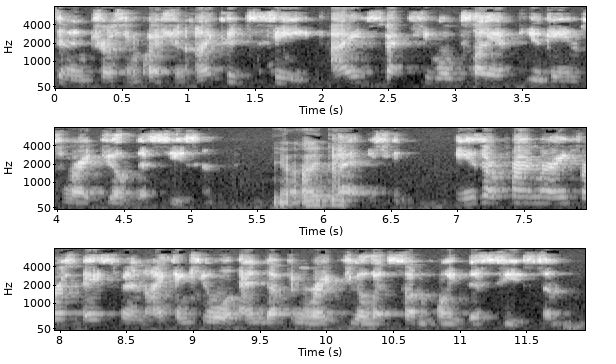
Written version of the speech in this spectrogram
That's an interesting question. I could see. I expect he will play a few games in right field this season. Yeah, I think. But he's our primary first baseman. I think he will end up in right field at some point this season.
